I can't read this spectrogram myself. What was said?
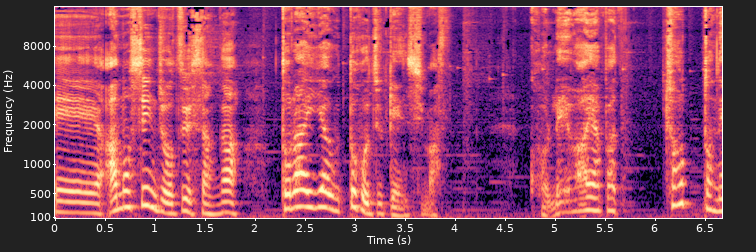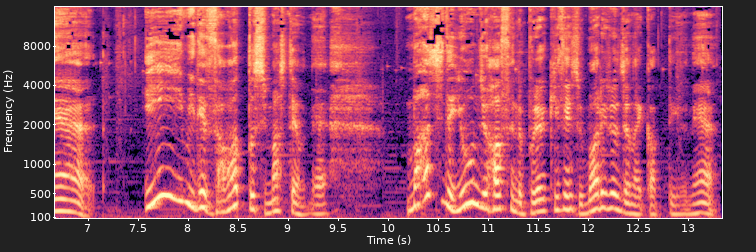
えー、あの新庄剛志さんがトライアウトを受験します。これはやっぱちょっとね、いい意味でざわっとしましたよね。マジで48歳のプロ野球選手生まれるんじゃないかっていうね。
